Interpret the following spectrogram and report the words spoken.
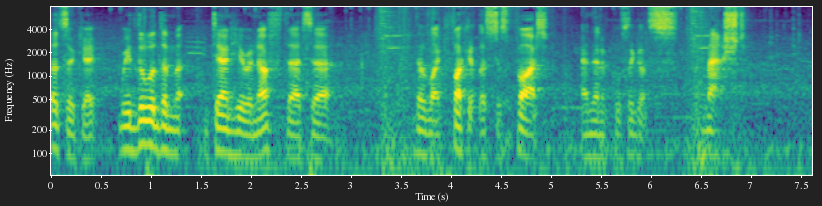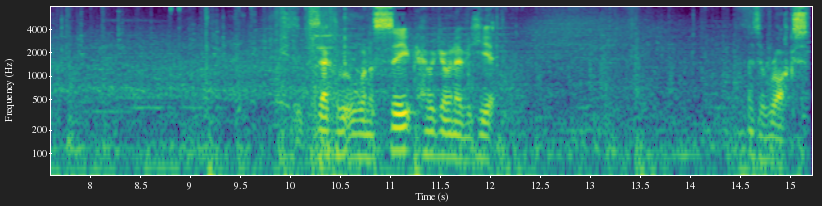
That's okay. We lured them down here enough that uh, they were like, "Fuck it, let's just fight." And then, of course, they got smashed. Exactly what we want to see. How are we going over here? Those are rocks.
